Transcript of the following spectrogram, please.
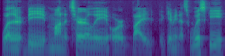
whether it be monetarily or by giving us whiskey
